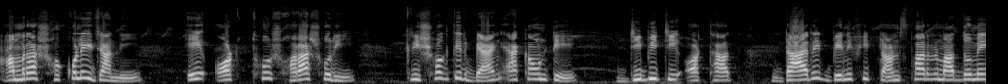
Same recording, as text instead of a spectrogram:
আমরা সকলেই জানি এই অর্থ সরাসরি কৃষকদের ব্যাংক অ্যাকাউন্টে ডিবিটি অর্থাৎ ডাইরেক্ট বেনিফিট ট্রান্সফারের মাধ্যমে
